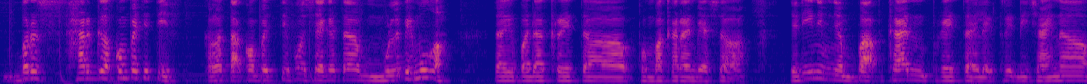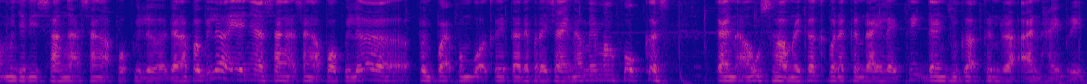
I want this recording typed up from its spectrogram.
berharga kompetitif. Kalau tak kompetitif pun saya kata lebih murah daripada kereta pembakaran biasa. Jadi ini menyebabkan kereta elektrik di China menjadi sangat-sangat popular dan apabila ianya sangat-sangat popular pembuat kereta daripada China memang fokuskan usaha mereka kepada kenderaan elektrik dan juga kenderaan hybrid.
